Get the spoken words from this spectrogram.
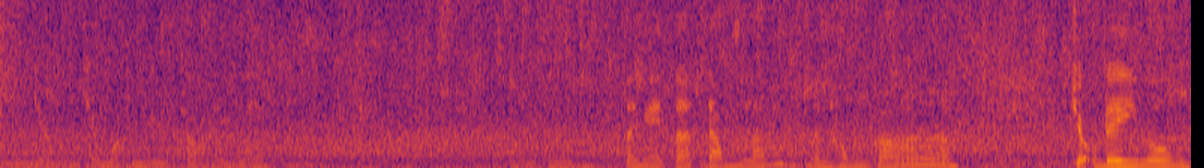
Vòng vòng cho mọi người coi. Luôn tới ngày tết đông lắm, mình không có chỗ đi luôn.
